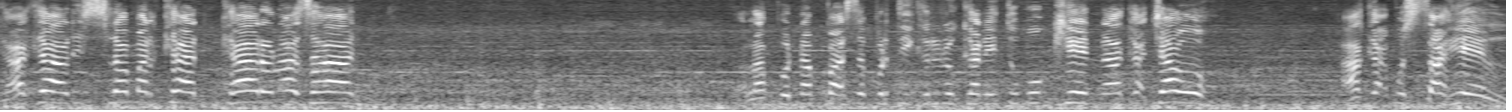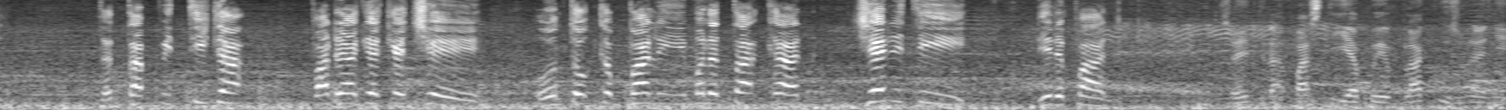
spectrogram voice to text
Gagal diselamatkan Karun Azhan. Walaupun nampak seperti kedudukan itu mungkin agak jauh, agak mustahil. Tetapi tidak pada Aga Kece untuk kembali meletakkan JDT di depan. Saya tidak pasti apa yang berlaku sebenarnya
